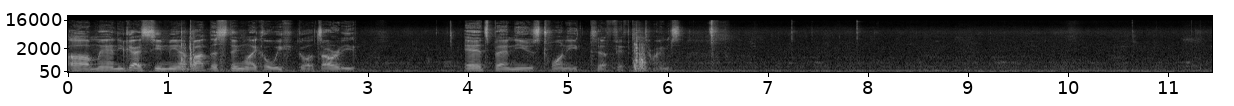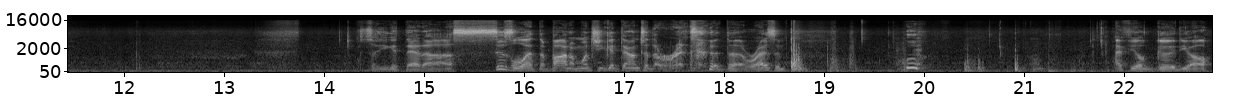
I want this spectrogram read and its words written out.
Oh man, you guys seen me? I bought this thing like a week ago. It's already, it's been used 20 to 50 times. So you get that uh, sizzle at the bottom once you get down to the, the resin. Whew. I feel good, y'all.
